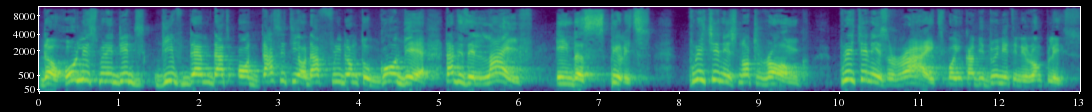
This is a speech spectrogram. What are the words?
The Holy Spirit didn't give them that audacity or that freedom to go there. That is a life in the spirit. Preaching is not wrong. Preaching is right, but you can be doing it in the wrong place.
